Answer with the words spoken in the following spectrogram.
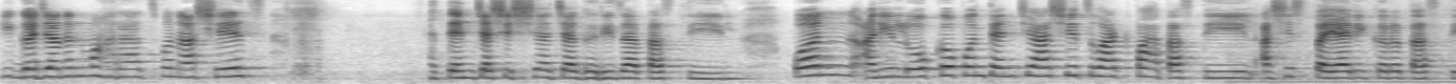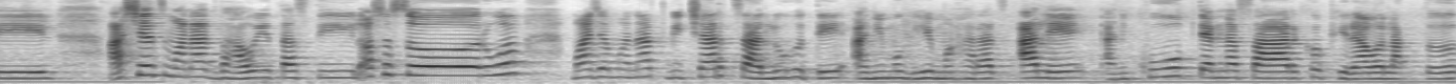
की गजानन महाराज पण असेच त्यांच्या शिष्याच्या घरी जात असतील. पण आणि लोक पण त्यांची अशीच वाट पाहत असतील अशीच तयारी करत असतील असेच मनात भाव येत असतील. असं सर्व माझ्या मनात विचार चालू होते आणि मग हे महाराज आले आणि खूप त्यांना सारखं फिरावं लागतं.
